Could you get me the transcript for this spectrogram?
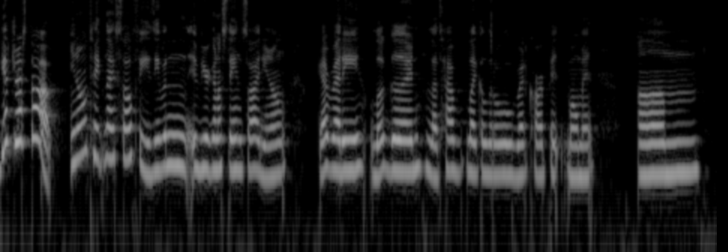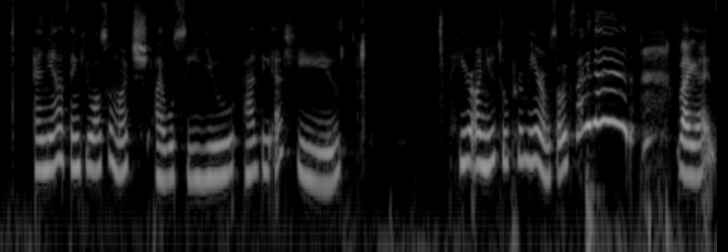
Get dressed up you know? Take nice selfies even if you're gonna stay inside you know get ready look good let's have like a little red carpet moment um and yeah, thank you all so much. I will see you at the Eshies here on YouTube Premiere. I'm so excited. Bye, guys.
